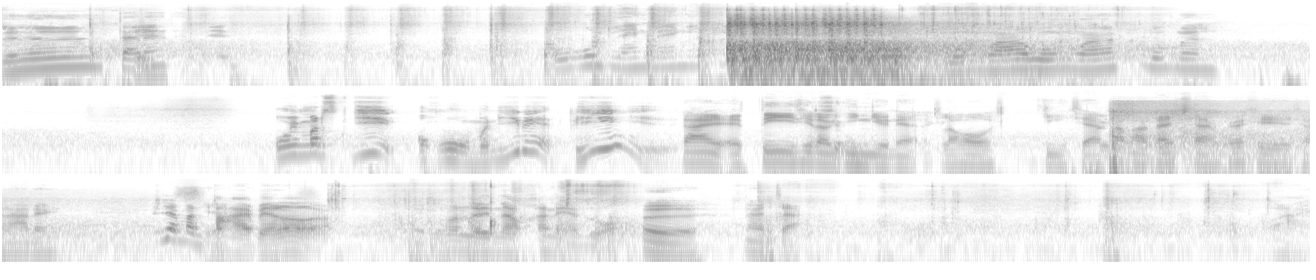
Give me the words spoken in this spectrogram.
เร็วๆๆแต่เต็แล้วมเต็มโอ้ยแรงแรงแรง วงมาวงมาวงมันอุ้ยมันยี่โอ้โหมันยี่สิบเอ็ดพี่ได้ไอตี้ที่เรายิงอยู่เนี่ย เรายิงแชมป์ถ้าเราได้แชมป์ก็คือชนะเลยไม่ใช่มันตายไปแล้วเหรอมันเลยนับคะแนนรวมเออ น่าจะว้าย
